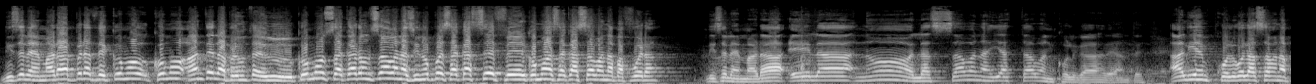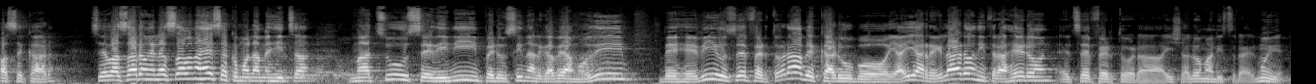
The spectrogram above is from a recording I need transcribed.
Dice la Mara, espérate, ¿cómo, cómo, antes la pregunta de Dudu, ¿cómo sacaron sábanas si no puede sacar cefe? ¿Cómo va a sacar sábana para afuera? Dice la Emara, Ela, no, las sábanas ya estaban colgadas de antes. Alguien colgó la sábana para secar. Se basaron en las sábanas esas, como la mejiza. Matsu, Sedinim, Perusina, Algabe, Amodim, Bejeviu, Sefer Torah, Becarubo. Y ahí arreglaron y trajeron el Sefer Torah. Y Shalom al Israel. Muy bien.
